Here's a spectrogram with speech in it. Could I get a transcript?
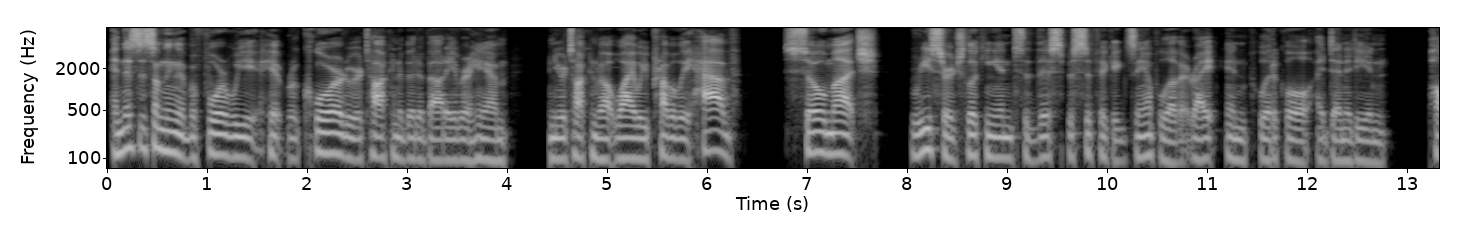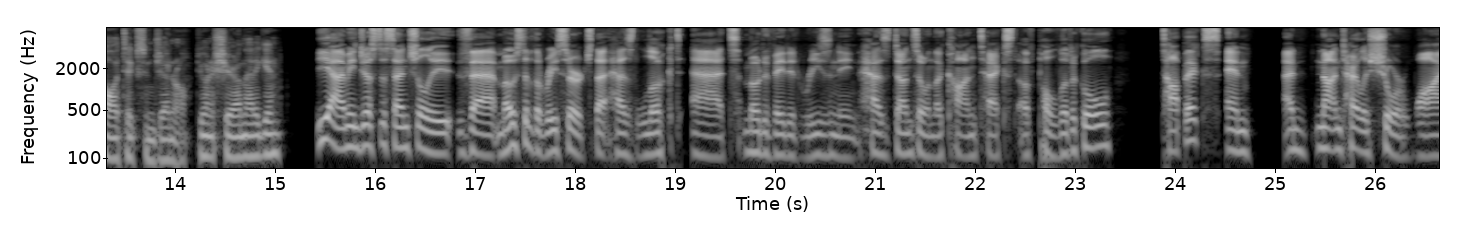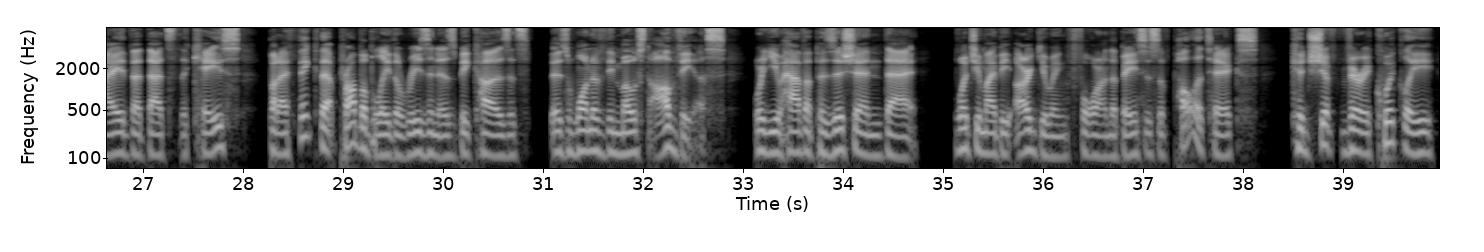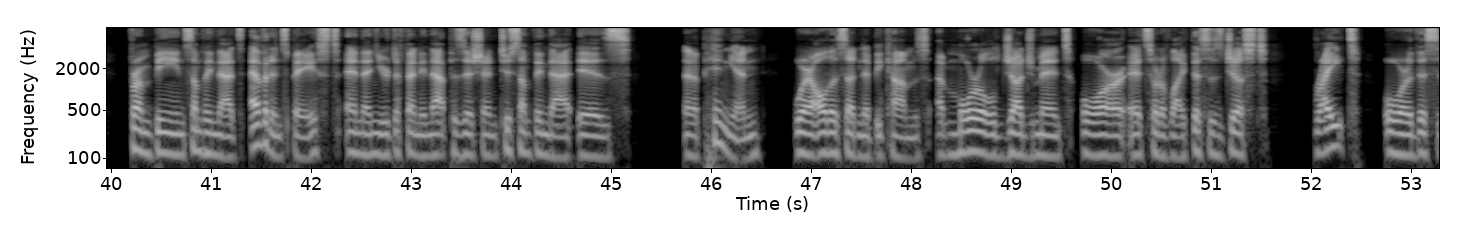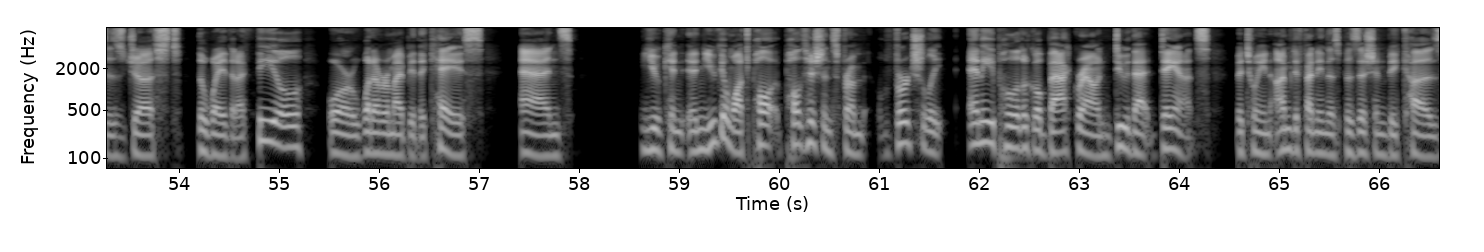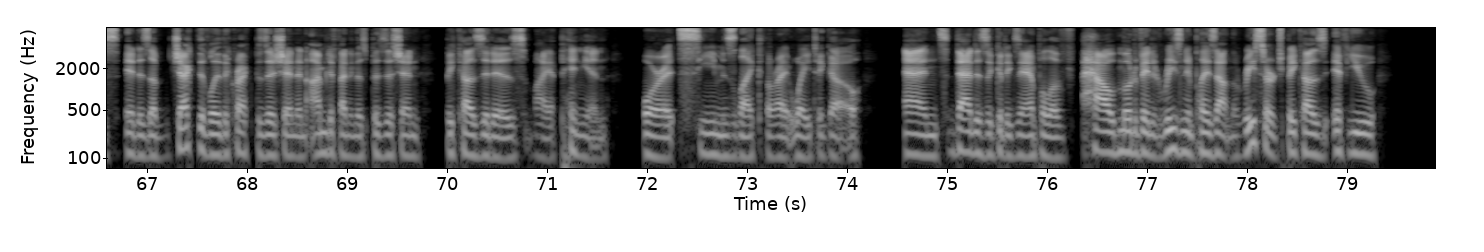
And this is something that before we hit record, we were talking a bit about Abraham, and you were talking about why we probably have so much research looking into this specific example of it, right? In political identity and politics in general. Do you want to share on that again? Yeah, I mean, just essentially that most of the research that has looked at motivated reasoning has done so in the context of political topics. And I'm not entirely sure why that that's the case, but I think that probably the reason is because it's is one of the most obvious where you have a position that what you might be arguing for on the basis of politics could shift very quickly from being something that's evidence based and then you're defending that position to something that is an opinion where all of a sudden it becomes a moral judgment or it's sort of like this is just right or this is just the way that I feel or whatever might be the case and you can and you can watch pol- politicians from virtually any political background do that dance between I'm defending this position because it is objectively the correct position and I'm defending this position because it is my opinion or it seems like the right way to go. And that is a good example of how motivated reasoning plays out in the research because if you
